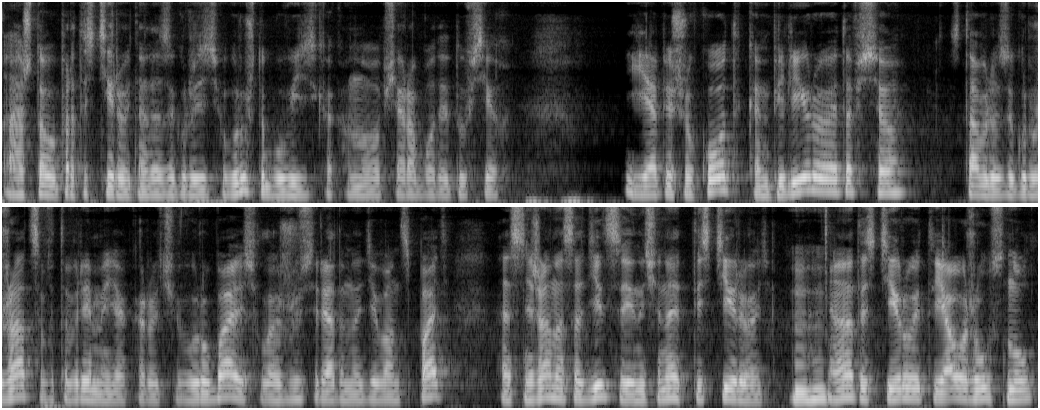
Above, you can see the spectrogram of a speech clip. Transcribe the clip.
а чтобы протестировать, надо загрузить в игру, чтобы увидеть, как оно вообще работает у всех. Я пишу код, компилирую это все, ставлю загружаться. В это время я, короче, вырубаюсь, ложусь рядом на диван спать, а Снежана садится и начинает тестировать. Мгм. Она тестирует, я уже уснул.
